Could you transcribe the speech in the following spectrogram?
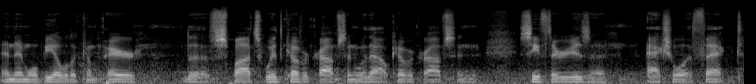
and then we'll be able to compare the spots with cover crops and without cover crops and see if there is an actual effect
